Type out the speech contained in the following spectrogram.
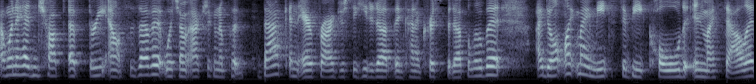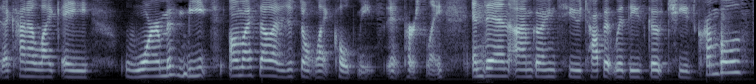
I went ahead and chopped up three ounces of it, which I'm actually going to put back in the air fryer just to heat it up and kind of crisp it up a little bit. I don't like my meats to be cold in my salad. I kind of like a warm meat on my salad. I just don't like cold meats eh, personally. And then I'm going to top it with these goat cheese crumbles.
